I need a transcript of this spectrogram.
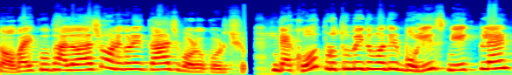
সবাই খুব ভালো আছো। অনেক অনেক গাছ বড় করছ। দেখো, প্রথমেই তোমাদের বলি, স্নেক প্ল্যান্ট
